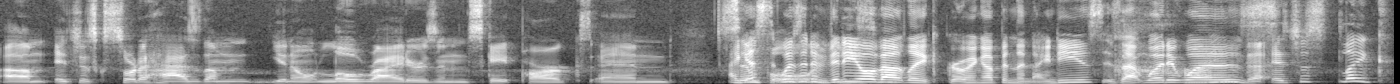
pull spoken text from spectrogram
Um, it just sort of has them, you know, low riders and skate parks and. I guess was it a video easy. about like growing up in the '90s? Is that what it was? Kinda. It's just like,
